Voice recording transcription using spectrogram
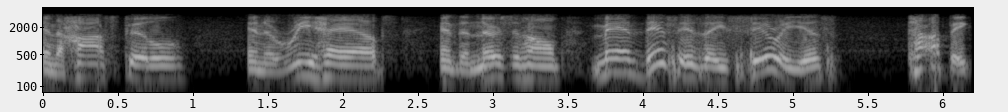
in the hospital, in the rehabs, in the nursing home. Man, this is a serious topic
